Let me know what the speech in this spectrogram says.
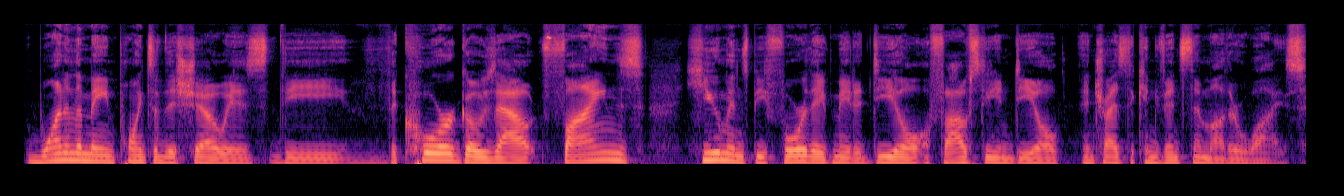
one of the main points of this show is the the Corps goes out finds humans before they've made a deal, a Faustian deal, and tries to convince them otherwise.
